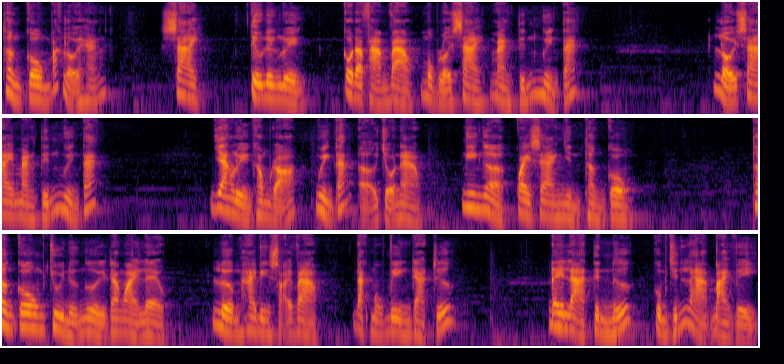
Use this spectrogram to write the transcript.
Thần côn bắt lỗi hắn. Sai. Tiểu liên luyện, cậu đã phạm vào một lỗi sai mang tính nguyên tắc. Lỗi sai mang tính nguyên tắc. Giang luyện không rõ nguyên tắc ở chỗ nào, nghi ngờ quay sang nhìn thần côn. Thần côn chui nửa người ra ngoài lều, lượm hai viên sỏi vào, đặt một viên ra trước. Đây là tinh nước, cũng chính là bài vị.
